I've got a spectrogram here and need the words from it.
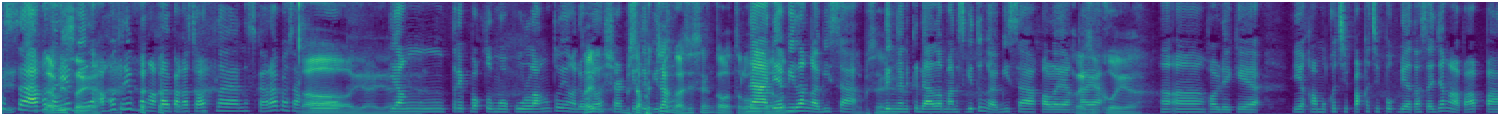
bisa. Aku tadi bisa bilang, ya. aku tadi mau ngakal pakai soft lens. Sekarang pas aku Oh, iya, iya, yang trip waktu mau pulang tuh yang ada whale shark bisa gitu-gitu. pecah nggak sih sayang kalau terlalu Nah dia dalam? bilang nggak bisa. Bisa ya? Dengan kedalaman segitu nggak bisa. Kalau yang kayak, Resiko ya. Heeh, kalau dia kayak ya kamu kecipak-kecipuk di atas aja nggak apa-apa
